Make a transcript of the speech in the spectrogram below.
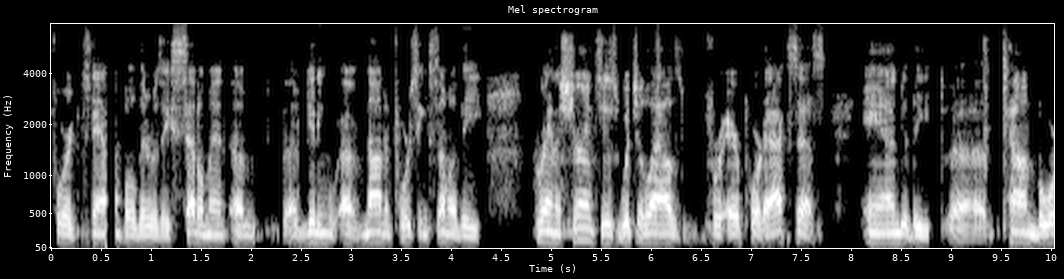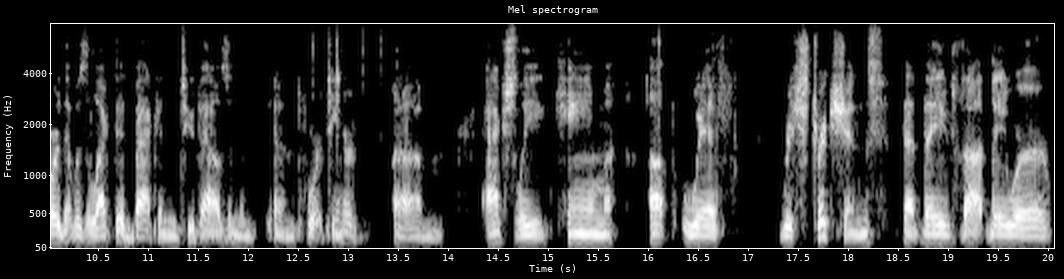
for example, there was a settlement of, of getting of not enforcing some of the grant assurances, which allows for airport access. And the uh, town board that was elected back in 2014 or um, actually came up with restrictions that they thought they were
